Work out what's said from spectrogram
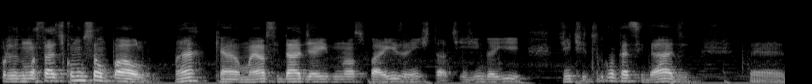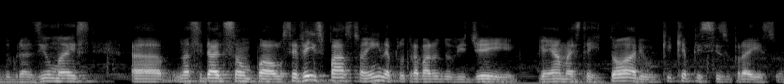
por exemplo, numa cidade como São Paulo, né? Que é a maior cidade aí do nosso país, a gente está atingindo aí gente de tudo quanto é cidade é, do Brasil, mas ah, na cidade de São Paulo, você vê espaço ainda para o trabalho do VJ ganhar mais território? O que, que é preciso para isso?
